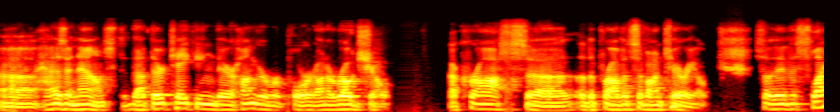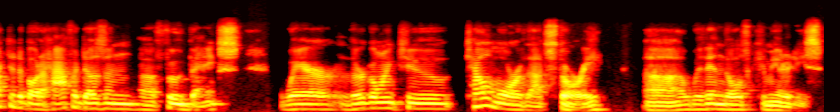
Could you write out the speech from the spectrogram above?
uh, has announced that they're taking their hunger report on a roadshow across uh, the province of Ontario. So they've selected about a half a dozen uh, food banks where they're going to tell more of that story uh, within those communities.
